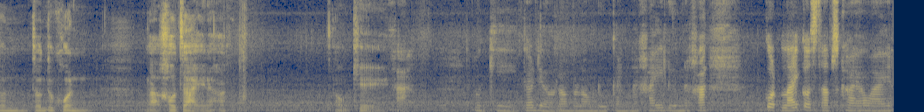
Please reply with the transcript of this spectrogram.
จนจนทุกคนอ่าเข้าใจนะครับ โอเค ค่ะ โอเค ก็เดี๋ยวเรามาลองดูกันนะคะ อย่าลืมนะคะ กดไลค์ กด subscribe เอาไว้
